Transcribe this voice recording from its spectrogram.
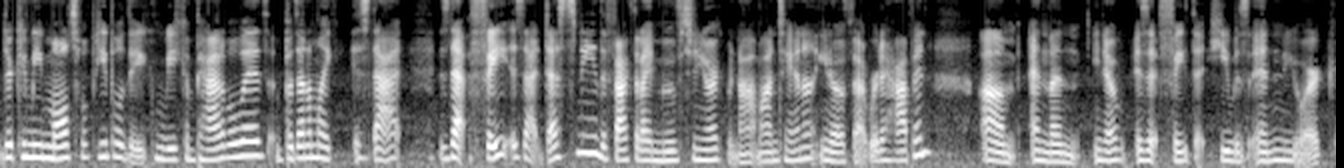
there can be multiple people that you can be compatible with, but then I'm like, is that is that fate? Is that destiny? The fact that I moved to New York but not Montana, you know, if that were to happen. Um, and then, you know, is it fate that he was in New York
